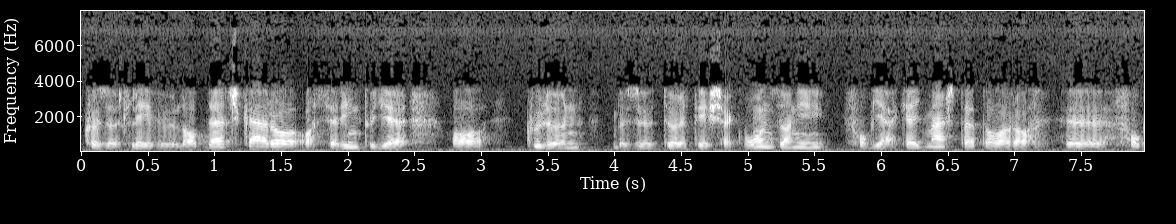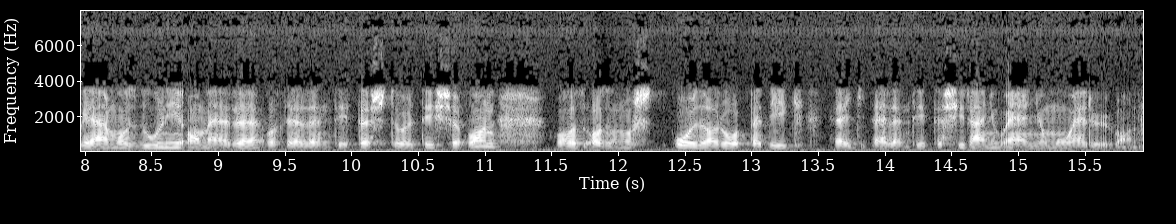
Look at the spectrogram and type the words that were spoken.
között lévő labdácskára, az szerint ugye a különböző töltések vonzani fogják egymást, tehát arra ö, fog elmozdulni, amerre az ellentétes töltése van, az azonos oldalról pedig egy ellentétes irányú elnyomó erő van.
